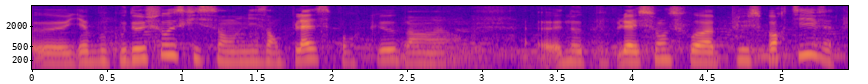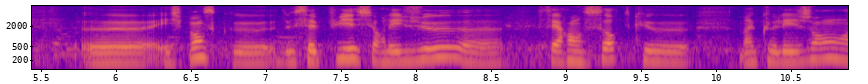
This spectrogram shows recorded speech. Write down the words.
Il y a beaucoup de choses qui sont mises en place pour que ben, notre population soit plus sportive. et je pense que de s'appuyer sur les jeux, faire en sorte que, ben, que les gens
